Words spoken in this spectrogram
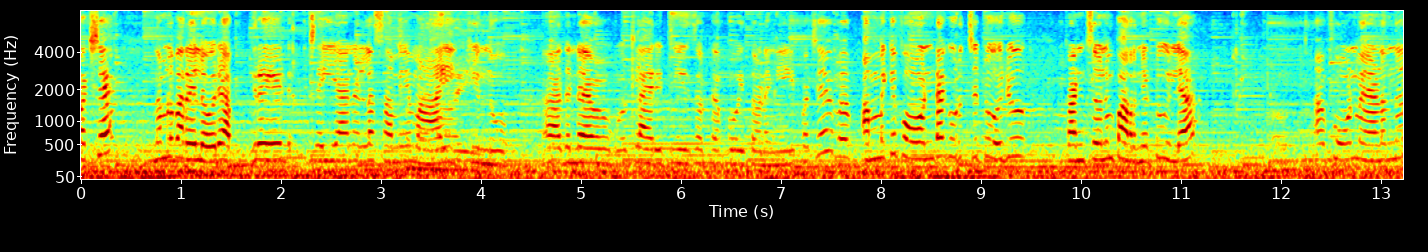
പക്ഷെ നമ്മൾ പറയല്ലോ ഒരു അപ്ഗ്രേഡ് ചെയ്യാനുള്ള സമയമായിരിക്കുന്നു. അതിന്റെ ക്ലാരിറ്റീസ് ഒക്കെ പോയി തുടങ്ങി. പക്ഷെ അമ്മയ്ക്ക് ഫോണിനെ കുറിച്ചിട്ട് ഒരു കൺസേണും പറഞ്ഞിട്ടുമില്ല. ആ ഫോൺ വേണമെന്ന്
